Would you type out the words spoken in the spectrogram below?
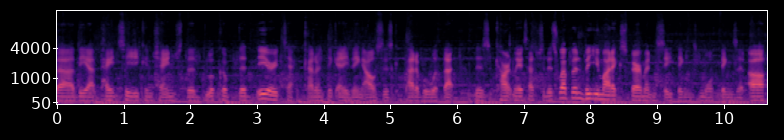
the, the uh, paints here, you can change the look of the EOTech. I don't think anything else is compatible with that is currently attached to this weapon, but you might experiment and see things, more things that are.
